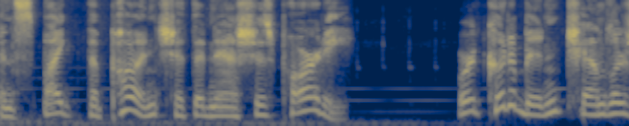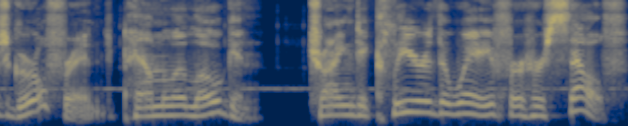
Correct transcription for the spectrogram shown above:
and spiked the punch at the Nash's party. Or it could have been Chandler's girlfriend, Pamela Logan, trying to clear the way for herself.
